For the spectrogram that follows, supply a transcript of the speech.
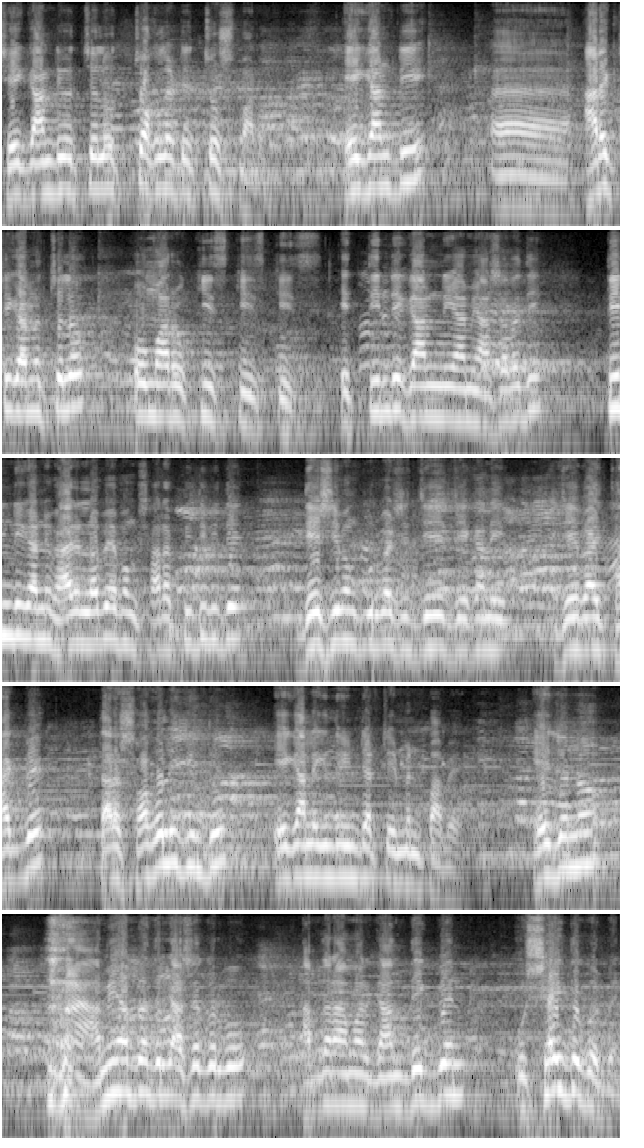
সেই গানটি হচ্ছিল চকলেটের চশমার এই গানটি আরেকটি গান হচ্ছিল ও মারো কিস কিস কিস। এই তিনটি গান নিয়ে আমি আশাবাদী। তিনটি গানই ভাইরাল হবে এবং সারা পৃথিবীতে দেশ এবং পূর্বাসী যে যেখানে যে ভাই থাকবে, তারা সকলেই কিন্তু এই গানে কিন্তু এন্টারটেনমেন্ট পাবে। এই জন্য আমি আপনাদেরকে আশা করব আপনারা আমার গান দেখবেন, উৎসাহিত করবেন।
